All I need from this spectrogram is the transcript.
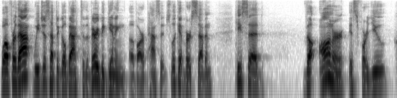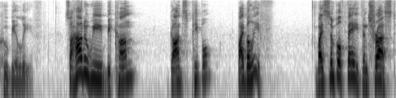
Well, for that, we just have to go back to the very beginning of our passage. Look at verse 7. He said, The honor is for you who believe. So, how do we become God's people? By belief, by simple faith and trust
